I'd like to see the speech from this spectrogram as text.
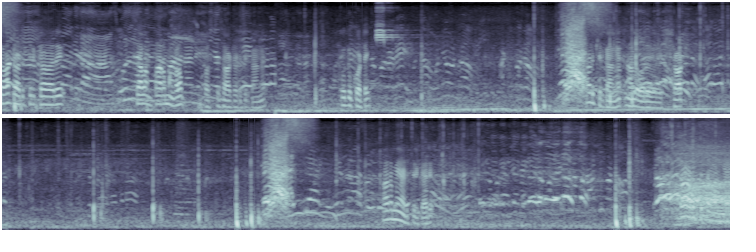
ஷாட் அடிச்சிருக்காரு. சேலம் தாரமங்கலம் ஃபஸ்ட்டு ஷாட் அடிச்சிருக்காங்க. புதுக்கோட்டை அடிச்சிருக்காங்க. நல்ல ஒரு ஷாட் அருமையாக அடிச்சிருக்காரு. அடிச்சுட்டாங்க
